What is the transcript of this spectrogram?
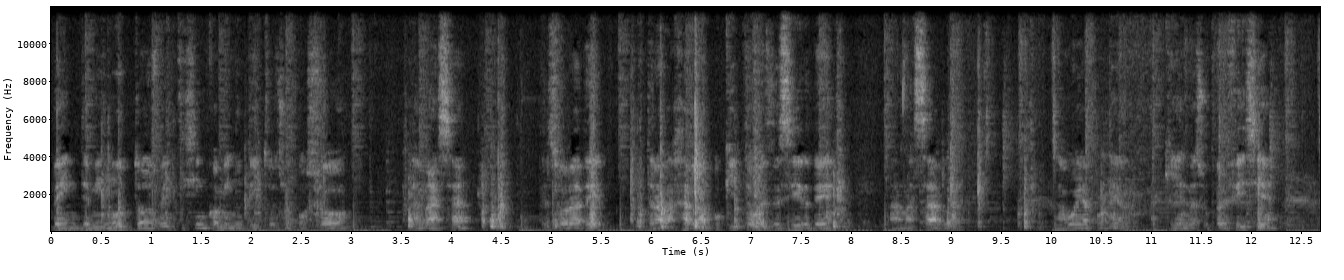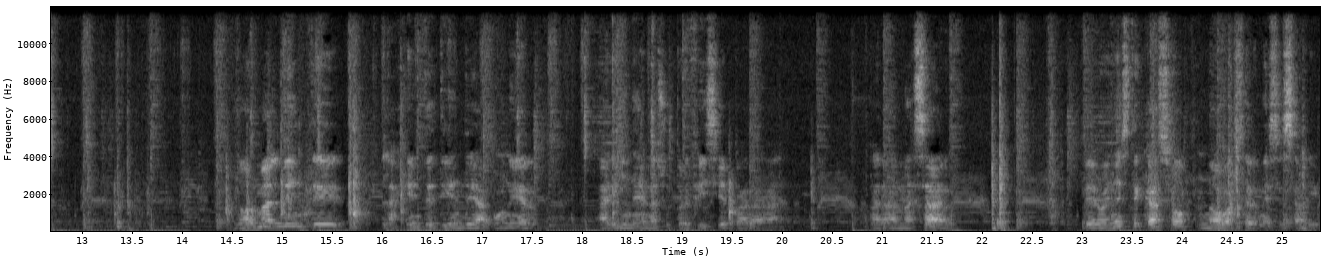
20 minutos, 25 minutitos reposó la masa. Es hora de trabajarla un poquito, es decir, de amasarla. La voy a poner aquí en la superficie. Normalmente la gente tiende a poner harina en la superficie para, para amasar, pero en este caso no va a ser necesario.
